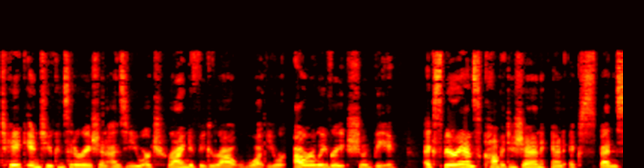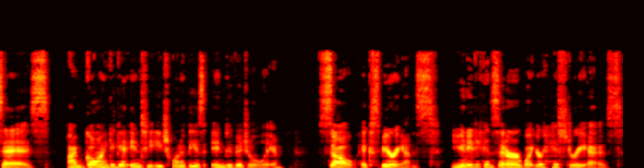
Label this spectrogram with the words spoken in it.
take into consideration as you are trying to figure out what your hourly rate should be experience, competition, and expenses. I'm going to get into each one of these individually. So, experience. You need to consider what your history is.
